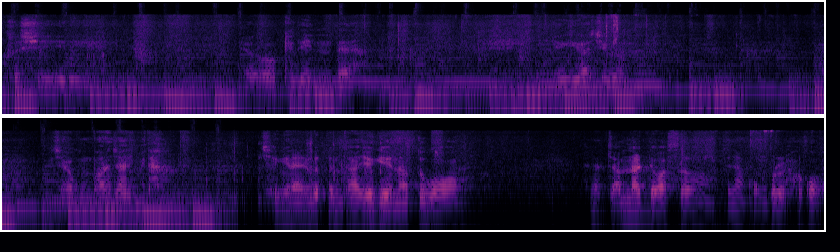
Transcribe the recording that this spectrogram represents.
독서실이 이렇게 돼 있는데 여기가 지금 제가 공부하는 자리입니다. 책이나 이런 것들은 다 여기에 놔두고 그냥 짬날 때 와서 그냥 공부를 하고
